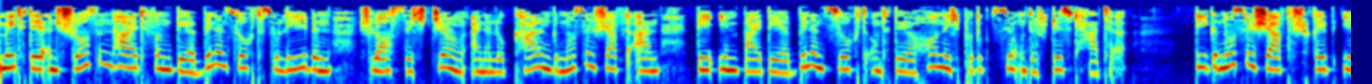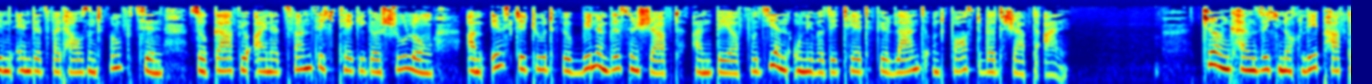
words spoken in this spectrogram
Mit der Entschlossenheit, von der Bienenzucht zu leben, schloss sich Zheng einer lokalen Genossenschaft an, die ihn bei der Bienenzucht und der Honigproduktion unterstützt hatte. Die Genossenschaft schrieb ihn Ende 2015 sogar für eine 20-tägige Schulung am Institut für Bienenwissenschaft an der Fujian-Universität für Land- und Forstwirtschaft an. Zheng kann sich noch lebhaft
